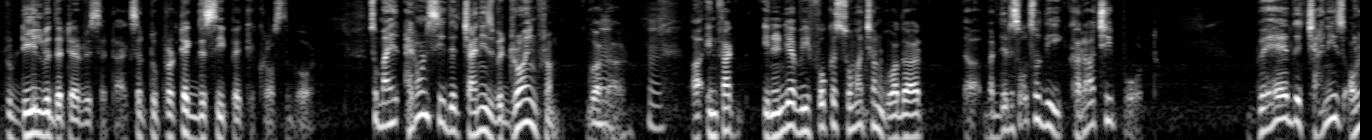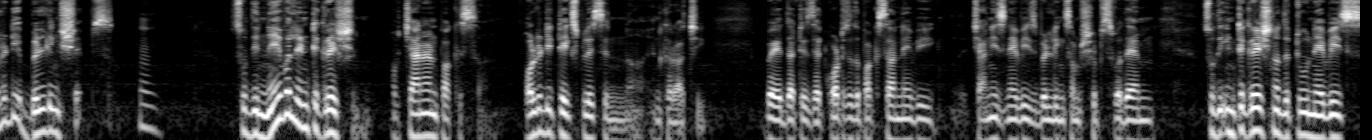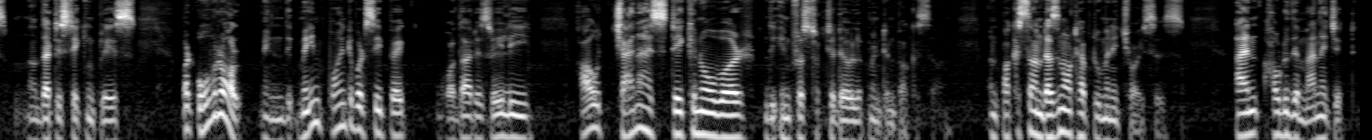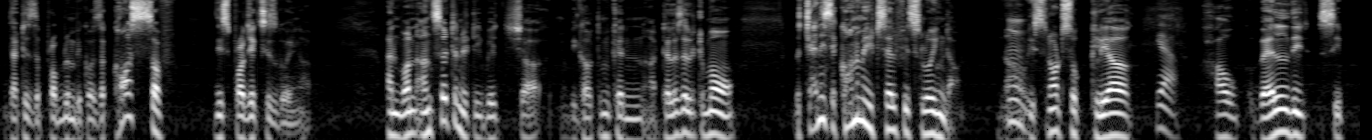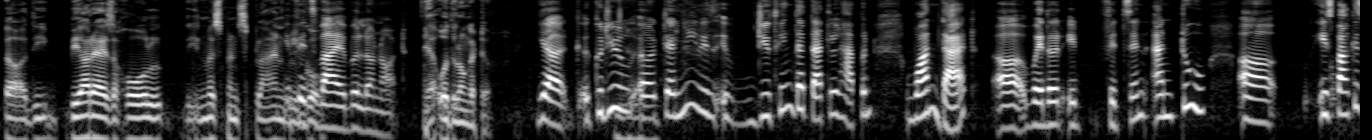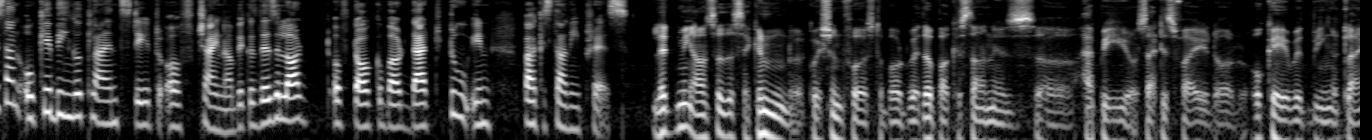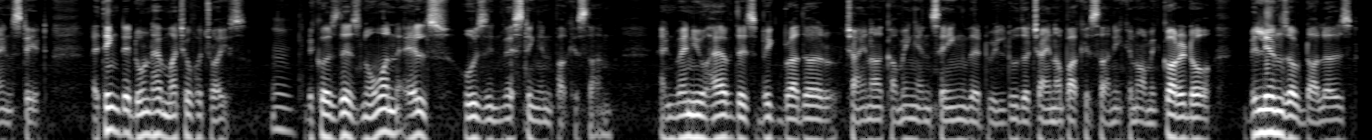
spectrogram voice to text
to deal with the terrorist attacks and to protect the CPEC across the board. So my, I don't see the Chinese withdrawing from Gwadar. Uh, in fact, in India, we focus so much on Gwadar, uh, but there is also the Karachi port, where the Chinese already are building ships. So the naval integration of China and Pakistan already takes place in uh, in Karachi, where that is headquarters of the Pakistan Navy. The Chinese Navy is building some ships for them. So the integration of the two navies uh, that is taking place. But overall, I mean, the main point about CPEC, Gwadar, is really how China has taken over the infrastructure development in Pakistan. And Pakistan does not have too many choices. And how do they manage it? That is the problem because the costs of these projects is going up. And one uncertainty, which uh, maybe Gautam can uh, tell us a little more, the Chinese economy itself is slowing down. Now, it's not so clear Yeah. How well the C- uh, the BRI as a whole, the investments plan If will go. If it's viable or not. Yeah, over the longer term. Yeah, could you uh, tell me? Is, if, do you think that that will happen? One, that uh, whether it fits in, and two, uh, is Pakistan okay being a client state of China? Because there's a lot of talk about that too in Pakistani press. Let me answer the second uh, question first about whether Pakistan is uh, happy or satisfied or okay with being a client state. I think they don't have much of a choice hmm. because there's no one else who's investing in Pakistan. And when you have this big brother China coming and saying that we'll do the China Pakistan economic corridor, billions of dollars,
